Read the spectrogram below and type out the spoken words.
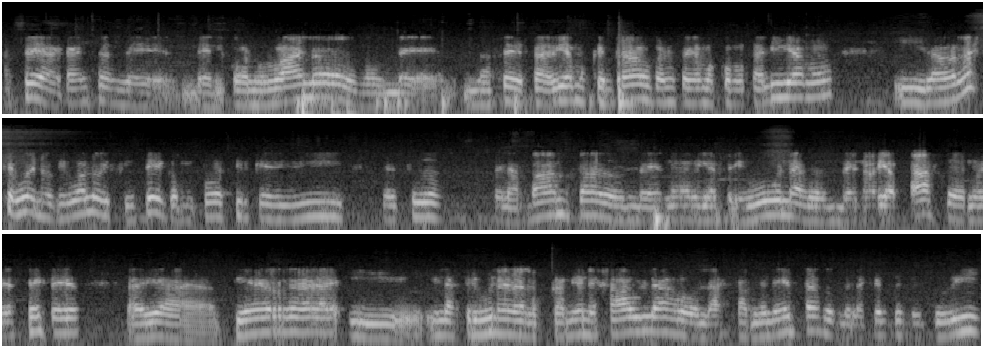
no sé, a canchas de, del conurbano, donde, no sé, sabíamos que entrábamos, pero no sabíamos cómo salíamos. Y la verdad es que, bueno, que igual lo disfruté, como puedo decir que viví el fútbol de la Pampa, donde no había tribunas, donde no había paso, no había césped, había tierra y, y las tribunas eran los camiones jaulas o las camionetas donde la gente se subía.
